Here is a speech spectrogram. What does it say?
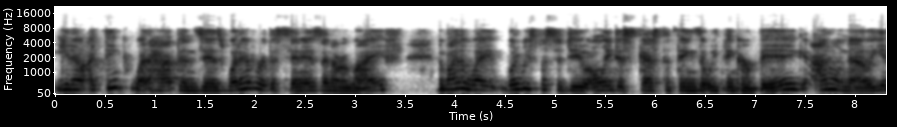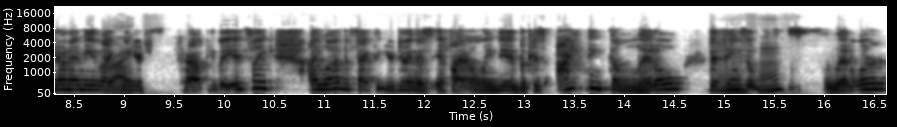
you know, I think what happens is whatever the sin is in our life, and by the way, what are we supposed to do? Only discuss the things that we think are big? I don't know. You know what I mean? Like right. when you're talking about people, it's like, I love the fact that you're doing this if I only knew, because I think the little, the mm-hmm. things that mm-hmm littler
